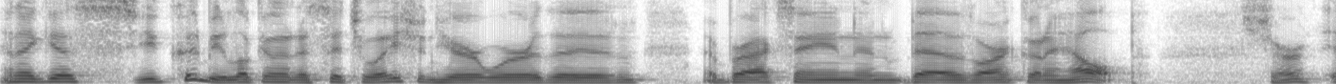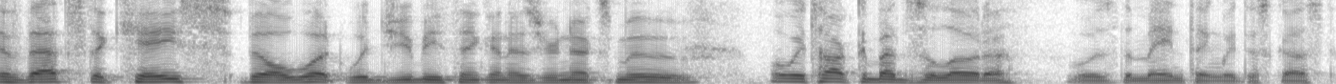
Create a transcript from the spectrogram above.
And I guess you could be looking at a situation here where the Abraxane and Bev aren't going to help. Sure. If that's the case, Bill, what would you be thinking as your next move? Well, we talked about Xeloda was the main thing we discussed.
